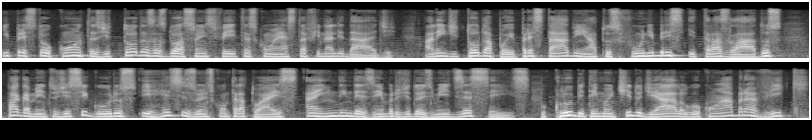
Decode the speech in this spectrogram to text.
e prestou contas de todas as doações feitas com esta finalidade, além de todo o apoio prestado em atos fúnebres e traslados, pagamentos de seguros e rescisões contratuais ainda em dezembro de 2016. O clube tem mantido diálogo com a Abravic,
